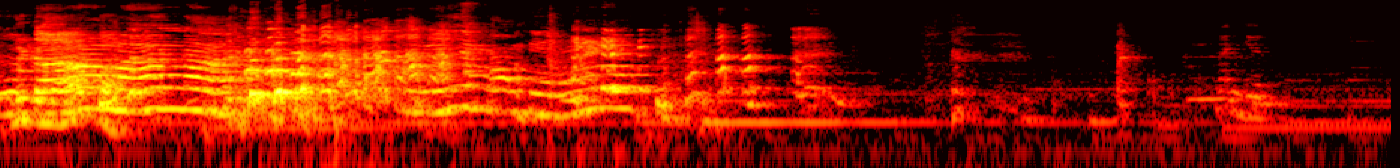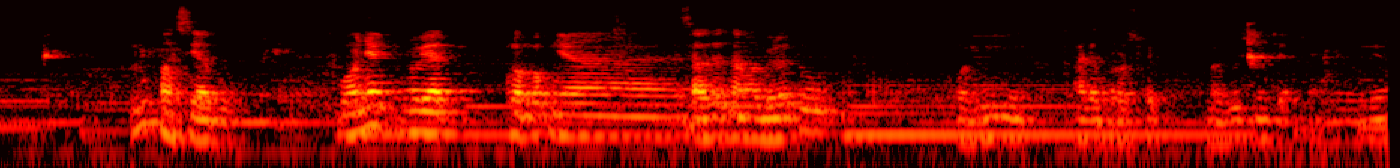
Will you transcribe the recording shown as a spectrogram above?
Utara mana? Ini yang kau hirup. Lanjut. lupa sih aku pokoknya ngelihat kelompoknya Salsa sama Bella tuh wah ini ada prospek bagus nih Cak. Dia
